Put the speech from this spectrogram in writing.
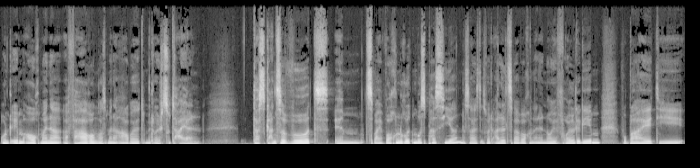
und eben auch meine Erfahrung aus meiner Arbeit mit euch zu teilen. Das Ganze wird im Zwei-Wochen-Rhythmus passieren. Das heißt, es wird alle zwei Wochen eine neue Folge geben, wobei die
